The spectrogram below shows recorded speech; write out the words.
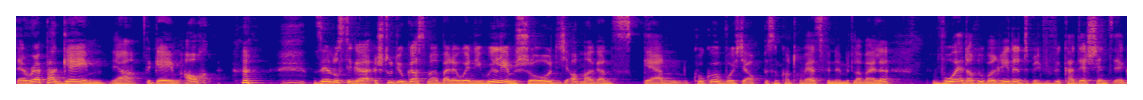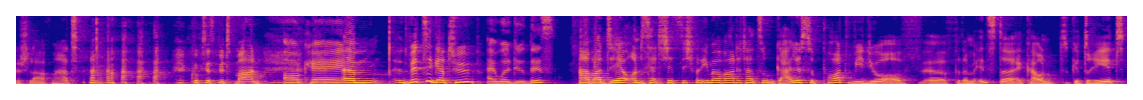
der Rapper Game, ja, The Game, auch sehr lustiger Studiogast mal bei der Wendy Williams Show, die ich auch mal ganz gern gucke, wo ich ja auch ein bisschen kontrovers finde mittlerweile, wo er darüber redet, mit wie viel Kardashians er geschlafen hat. Guck das bitte mal an. Okay. Ähm, witziger Typ, I will do this. aber der, und das hätte ich jetzt nicht von ihm erwartet, hat so ein geiles Support-Video auf äh, für seinem Insta-Account gedreht.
